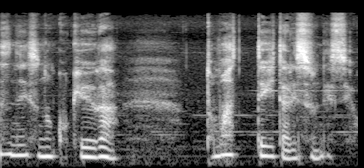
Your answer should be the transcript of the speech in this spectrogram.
ずねその呼吸が止まっていたりするんですよ。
